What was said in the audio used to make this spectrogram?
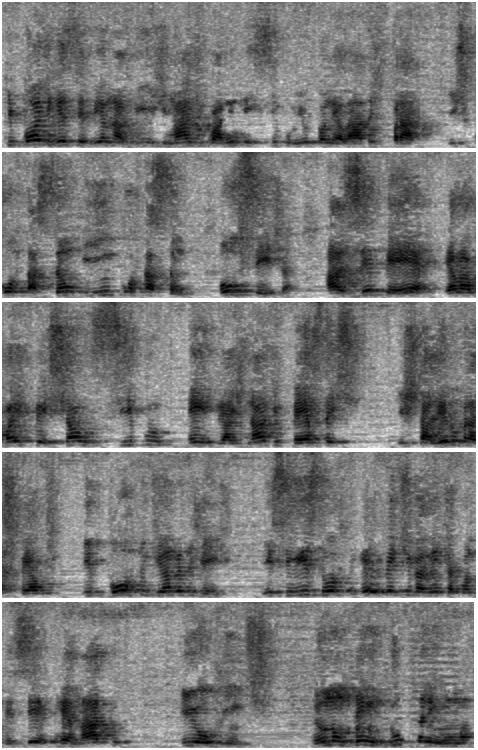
que pode receber navios de mais de 45 mil toneladas para exportação e importação. Ou seja, a ZPE ela vai fechar o ciclo entre as nave peças, estaleiro Braspels e Porto de Angra dos Reis. E se isso efetivamente acontecer, Renato e ouvintes, eu não tenho dúvida nenhuma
